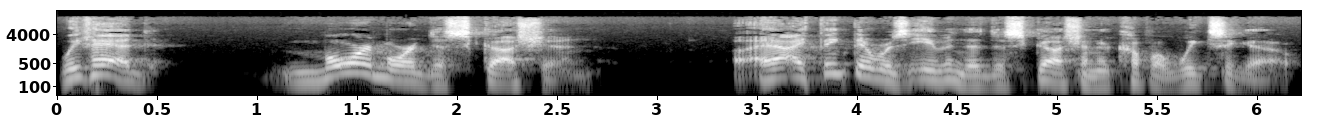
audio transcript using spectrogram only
we've had more and more discussion. I think there was even the discussion a couple of weeks ago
